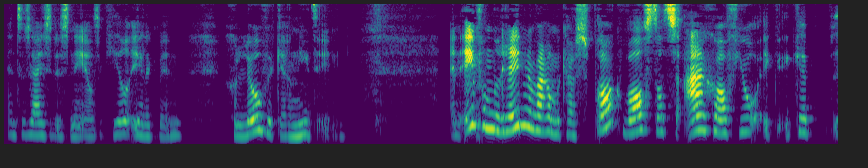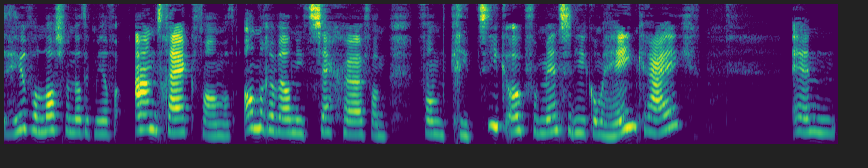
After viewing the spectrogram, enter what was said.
En toen zei ze dus: Nee, als ik heel eerlijk ben, geloof ik er niet in. En een van de redenen waarom ik haar sprak was dat ze aangaf: joh, ik, ik heb heel veel last van dat ik me heel veel aantrek van wat anderen wel niet zeggen, van, van kritiek ook van mensen die ik om me heen krijg. En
